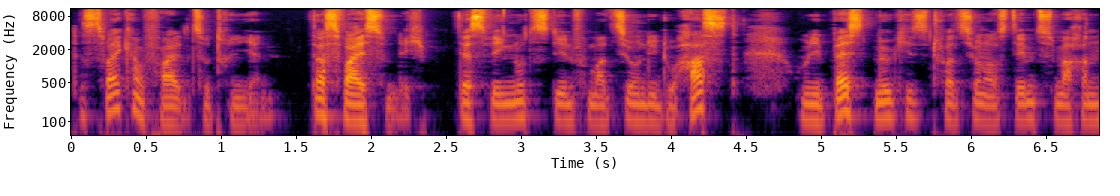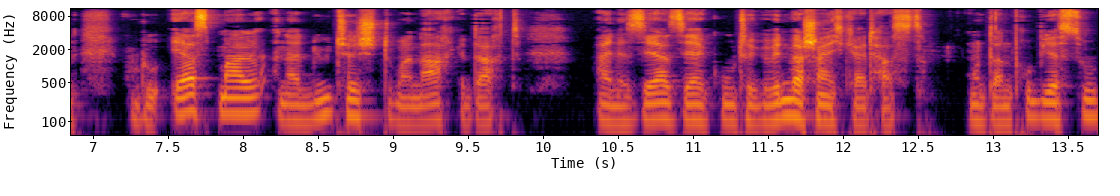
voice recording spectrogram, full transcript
das Zweikampfverhalten zu trainieren. Das weißt du nicht. Deswegen nutzt die Informationen, die du hast, um die bestmögliche Situation aus dem zu machen, wo du erstmal analytisch drüber nachgedacht eine sehr, sehr gute Gewinnwahrscheinlichkeit hast. Und dann probierst du,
